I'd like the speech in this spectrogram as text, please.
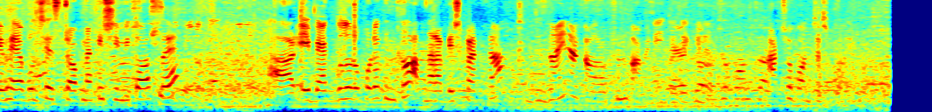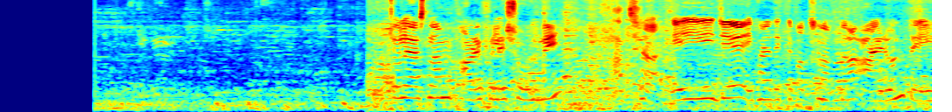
এ ভাইয়া বলছে স্টক নাকি সীমিত আছে। আর এই ব্যাগগুলোর উপরে কিন্তু আপনারা বেশ কয়েকটা ডিজাইন আর কালার অপশন পাবেন। এই যে দেখুন আটশো পঞ্চাশ করে। আসলাম আরএফএল এর শোরুমে আচ্ছা এই যে এখানে দেখতে পাচ্ছেন আপনারা আয়রন তো এই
